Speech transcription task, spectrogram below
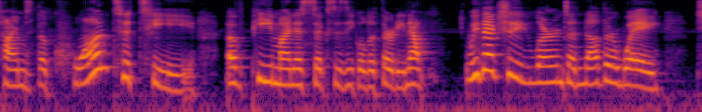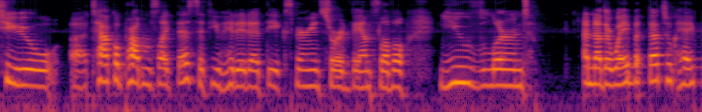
times the quantity of p minus 6 is equal to 30. Now, we've actually learned another way to uh, tackle problems like this. If you hit it at the experienced or advanced level, you've learned another way, but that's okay.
